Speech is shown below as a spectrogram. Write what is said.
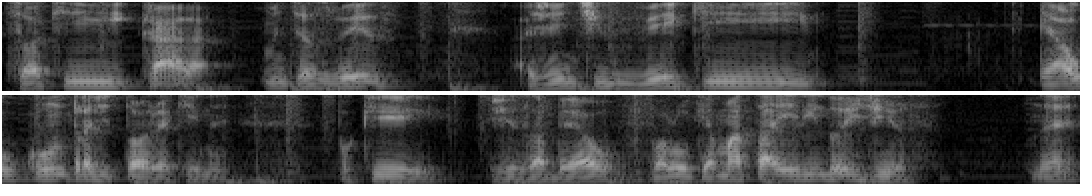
Só que, cara, muitas vezes a gente vê que é algo contraditório aqui, né? Porque Jezabel falou que ia matar ele em dois dias, né?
